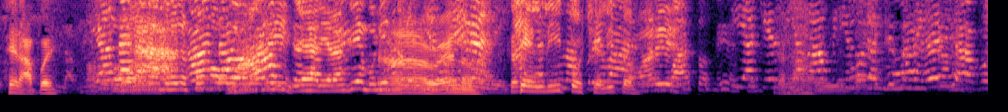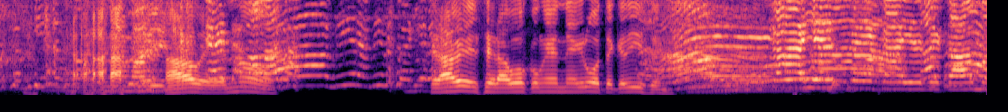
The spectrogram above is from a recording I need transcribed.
Será pues. Mari, le salieran bien bonitas Ah, los bueno. Chelito, chelito. Y aquel día andaba pidiendo la que ella, porque mira. Ah, bueno. Ah, Será, ver, será vos con el negrote que dicen. Cállese, cállese, cama.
